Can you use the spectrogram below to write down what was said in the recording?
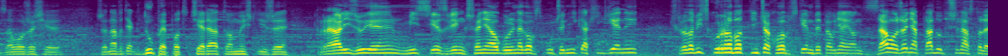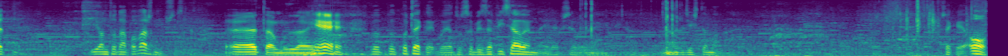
Założę się, że nawet jak dupę podciera, to myśli, że realizuje misję zwiększenia ogólnego współczynnika higieny w środowisku robotniczo-chłopskim, wypełniając założenia planu 13-letniego. I on to na poważnie wszystko. E, tam udaje. Nie, po, po, poczekaj, bo ja tu sobie zapisałem najlepsze. bo- No, gdzieś to mam. Czekaj, o!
